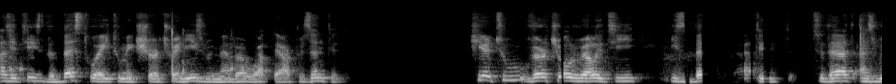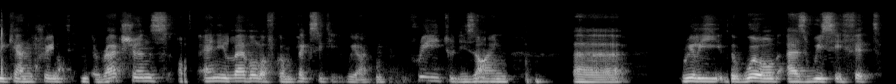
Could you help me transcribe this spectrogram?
as it is the best way to make sure trainees remember what they are presented. Here too, virtual reality is best adapted to that as we can create interactions of any level of complexity. We are free to design uh, really the world as we see fit.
